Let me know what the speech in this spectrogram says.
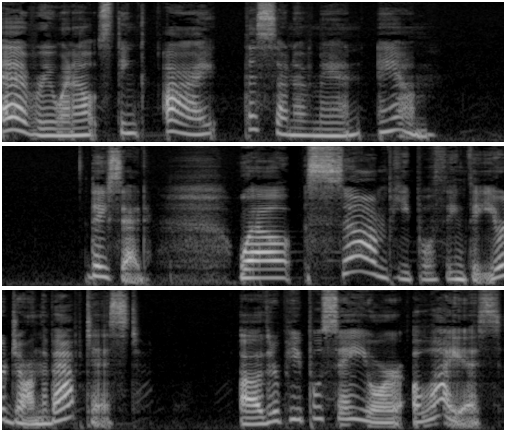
everyone else think I, the Son of Man, am? They said, Well, some people think that you're John the Baptist. Other people say you're Elias,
